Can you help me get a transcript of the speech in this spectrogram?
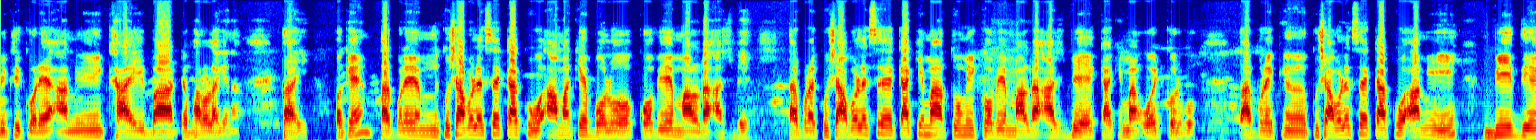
বিক্রি করে আমি খাই বাট ভালো লাগে না। তাই ওকে? তারপরে কুশি আবার লেগছে কাকু আমাকে বলো কবে মালটা আসবে? তারপরে কুশি আবার লেগছে কাকিমা তুমি কবে মালটা আসবে? কাকিমা ওয়েট করব। তারপরে কুশি আবার লেগছে কাকু আমি বি দিয়ে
